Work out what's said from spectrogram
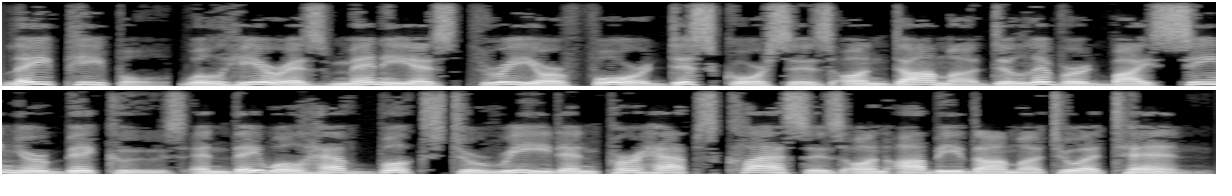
lay people will hear as many as three or four discourses on Dhamma delivered by senior bhikkhus and they will have books to read and perhaps classes on Abhidhamma to attend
